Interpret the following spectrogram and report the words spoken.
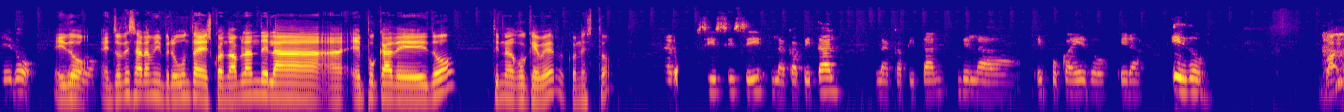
Edo. Edo. Entonces ahora mi pregunta es, cuando hablan de la época de Edo, ¿tiene algo que ver con esto? Sí, sí, sí, la capital, la capital de la época Edo era Edo. Vale.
